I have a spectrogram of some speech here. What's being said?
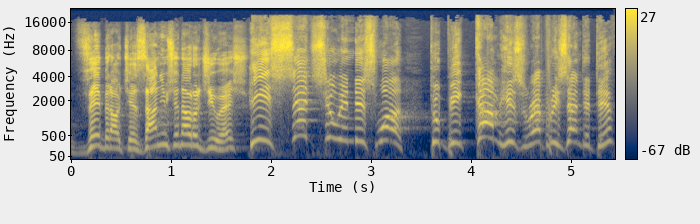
wybrał cię zanim się narodziłeś, He sets you in this world to become His representative.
